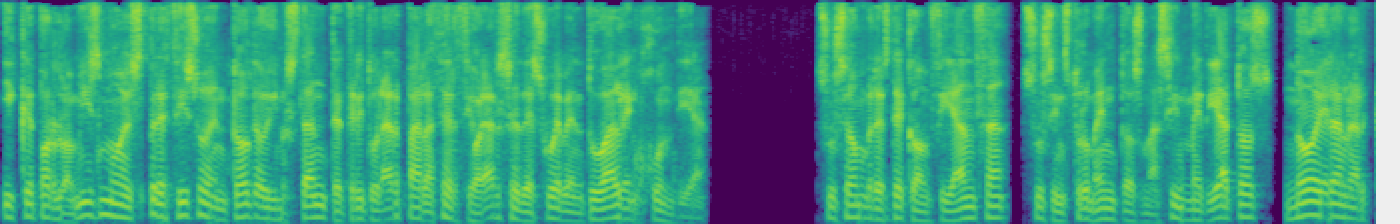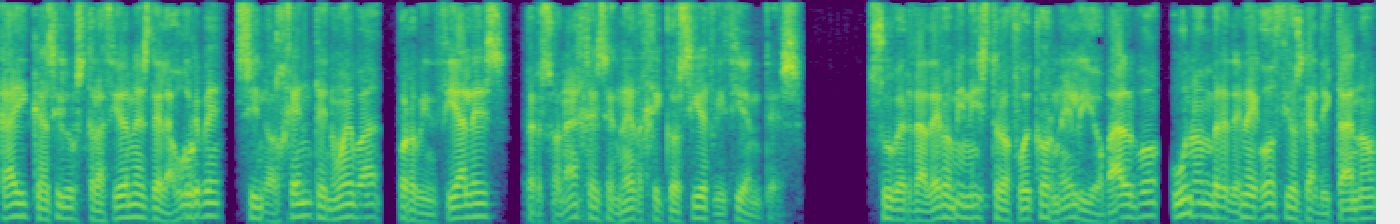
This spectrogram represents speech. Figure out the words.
y que por lo mismo es preciso en todo instante triturar para cerciorarse de su eventual enjundia. Sus hombres de confianza, sus instrumentos más inmediatos, no eran arcaicas ilustraciones de la urbe, sino gente nueva, provinciales, personajes enérgicos y eficientes. Su verdadero ministro fue Cornelio Balbo, un hombre de negocios gaditano,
